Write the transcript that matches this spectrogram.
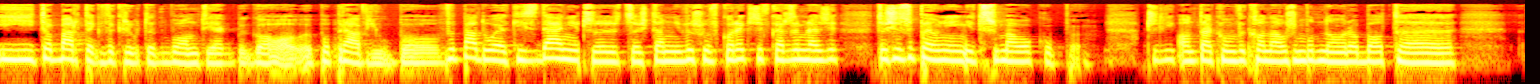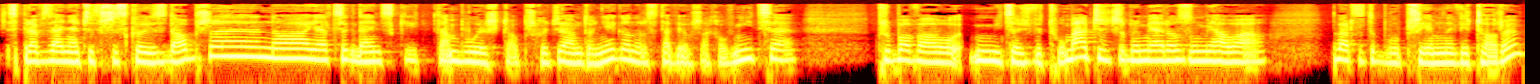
I to Bartek wykrył ten błąd, jakby go poprawił, bo wypadło jakieś zdanie, czy coś tam nie wyszło w korekcie. W każdym razie to się zupełnie nie trzymało kupy. Czyli on taką wykonał żmudną robotę sprawdzania, czy wszystko jest dobrze, no a Jacek Gdański tam błyszczał. Przychodziłam do niego, on rozstawiał szachownicę, próbował mi coś wytłumaczyć, żebym ja rozumiała. Bardzo to były przyjemne wieczory.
